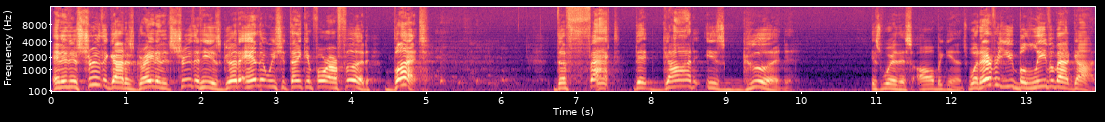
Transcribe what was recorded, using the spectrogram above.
And it is true that God is great, and it's true that He is good, and that we should thank Him for our food. But the fact that God is good is where this all begins. Whatever you believe about God,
